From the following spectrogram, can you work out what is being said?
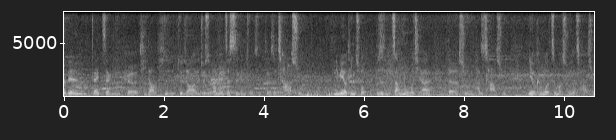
这边在整个祈祷室最重要的就是后面这四根柱子，这个是茶树。你没有听错，不是什么樟木或其他的树，它是茶树。你有看过这么粗的茶树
